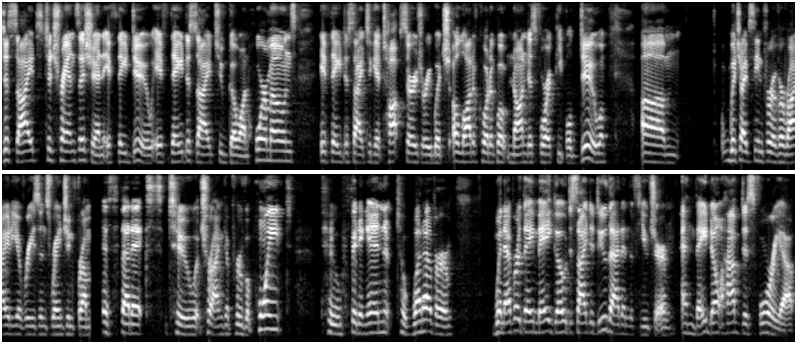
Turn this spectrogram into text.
decides to transition, if they do, if they decide to go on hormones, if they decide to get top surgery, which a lot of quote unquote non dysphoric people do, um, which I've seen for a variety of reasons, ranging from aesthetics to trying to prove a point to fitting in to whatever. Whenever they may go decide to do that in the future and they don't have dysphoria,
